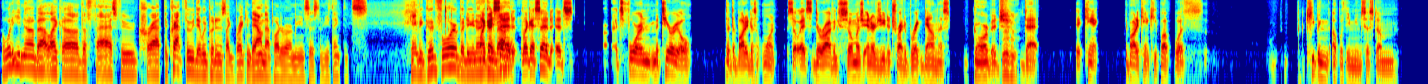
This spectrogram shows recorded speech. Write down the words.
What do you know about like uh the fast food crap, the crap food that we put in is like breaking down that part of our immune system? You think it's can't be good for it, but do you know like I anything about said, it? like I said, it's it's foreign material that the body doesn't want. So it's deriving so much energy to try to break down this garbage Mhm. that it can't the body can't keep up with keeping up with the immune system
